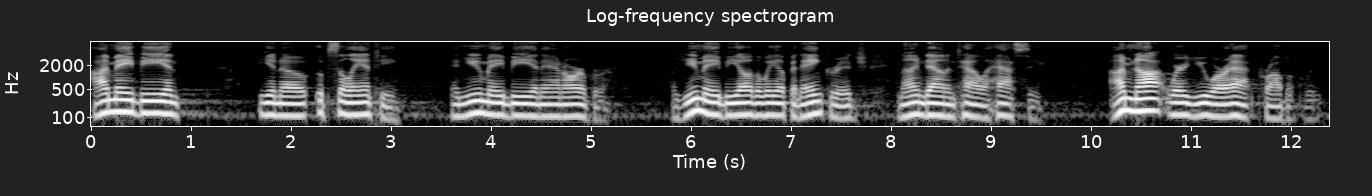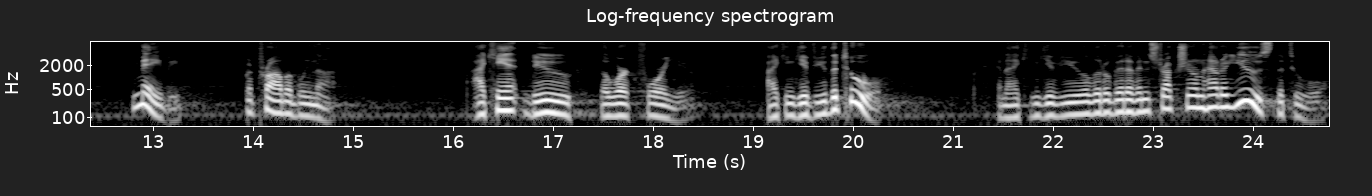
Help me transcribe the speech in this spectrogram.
I may be in, you know, Ypsilanti, and you may be in Ann Arbor, or you may be all the way up in Anchorage, and I'm down in Tallahassee. I'm not where you are at, probably. Maybe, but probably not. I can't do the work for you. I can give you the tool, and I can give you a little bit of instruction on how to use the tool.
